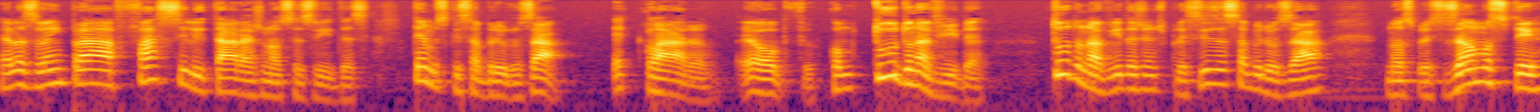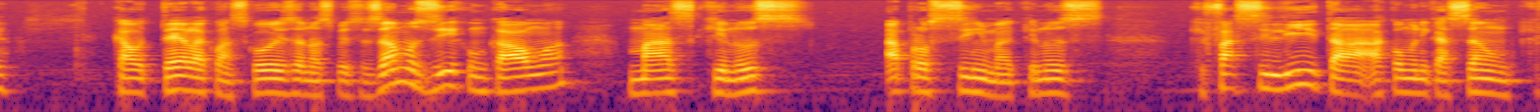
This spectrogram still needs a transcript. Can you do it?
elas vêm para facilitar as nossas vidas. Temos que saber usar? É claro, é óbvio. Como tudo na vida. Tudo na vida a gente precisa saber usar. Nós precisamos ter cautela com as coisas, nós precisamos ir com calma, mas que nos aproxima, que nos que facilita a comunicação, que,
